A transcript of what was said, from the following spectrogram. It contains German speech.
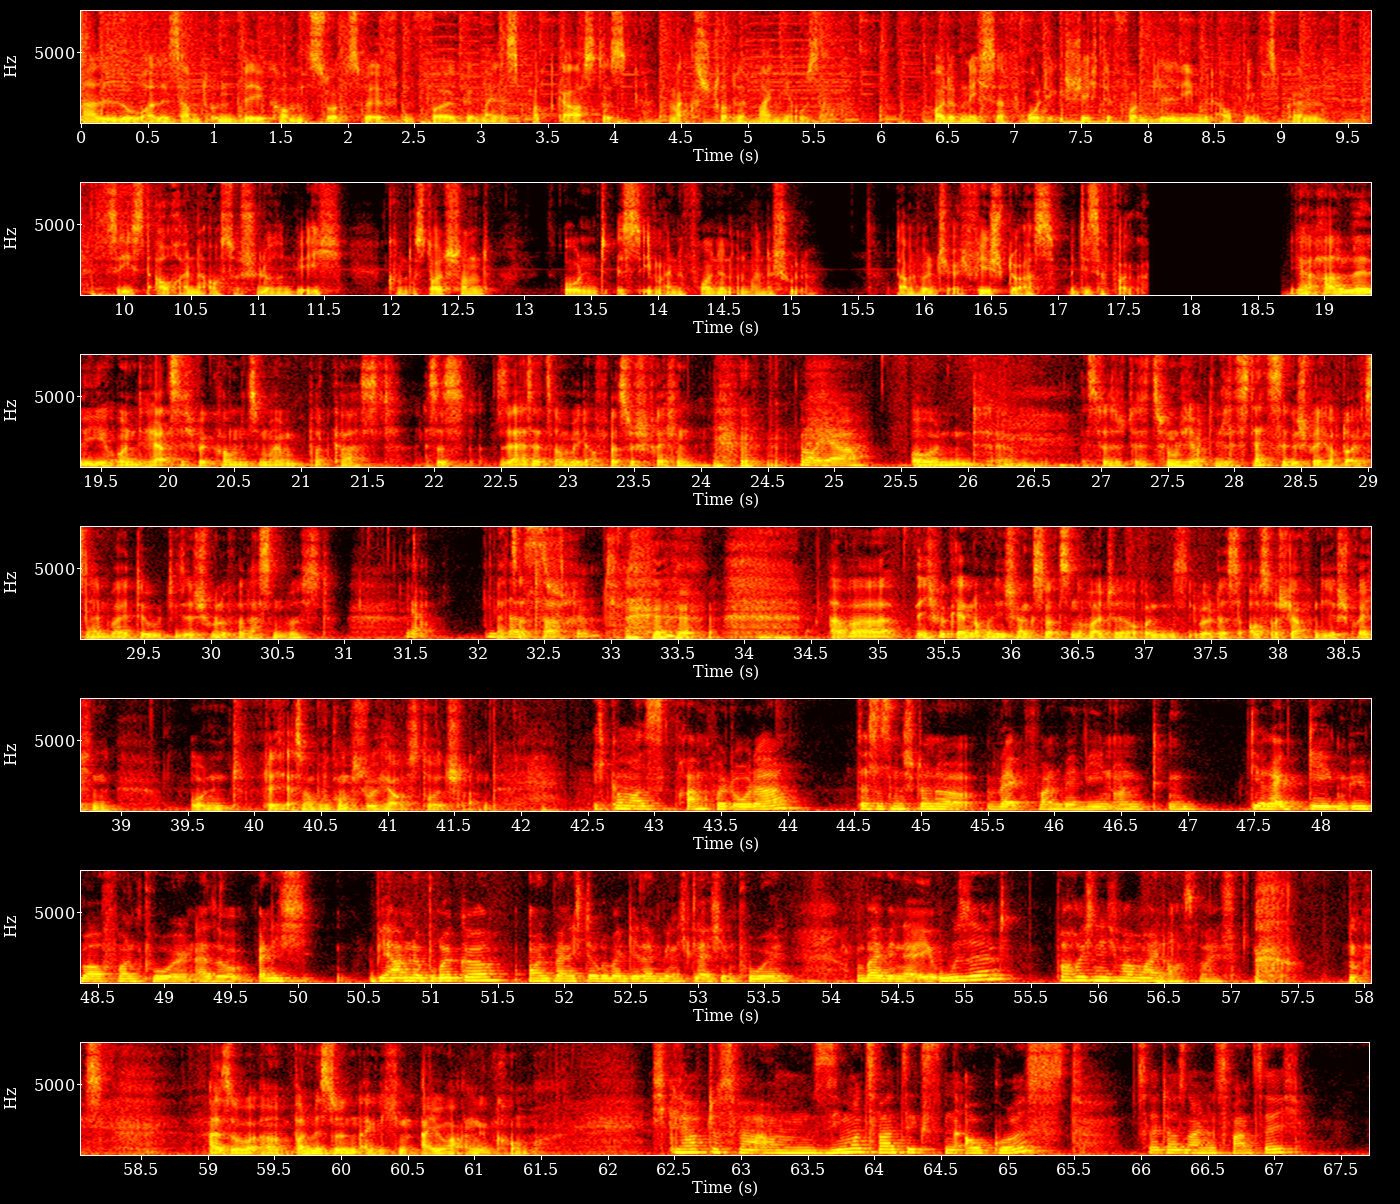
Hallo allesamt und willkommen zur zwölften Folge meines Podcastes Max Strotte Mania USA. Heute bin ich sehr froh, die Geschichte von Lilly mit aufnehmen zu können. Sie ist auch eine Austauschschülerin wie ich, kommt aus Deutschland und ist eben eine Freundin an meiner Schule. Damit wünsche ich euch viel Spaß mit dieser Folge. Ja, hallo Lilly und herzlich willkommen zu meinem Podcast. Es ist sehr seltsam, wieder auf zu sprechen. Oh ja. Und ähm, das wird jetzt vermutlich auch das letzte Gespräch auf Deutsch sein, weil du diese Schule verlassen wirst. Ja, Letzter das Tag. stimmt. Aber ich würde gerne nochmal die Chance nutzen heute und über das Austauschschaffen hier sprechen. Und vielleicht erstmal, wo kommst du her aus Deutschland? Ich komme aus Frankfurt, oder? Das ist eine Stunde weg von Berlin und direkt gegenüber von Polen. Also wenn ich, wir haben eine Brücke und wenn ich darüber gehe, dann bin ich gleich in Polen. Und weil wir in der EU sind, brauche ich nicht mal meinen Ausweis. Nice. Also, äh, wann bist du denn eigentlich in Iowa angekommen? Ich glaube, das war am 27. August 2021.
